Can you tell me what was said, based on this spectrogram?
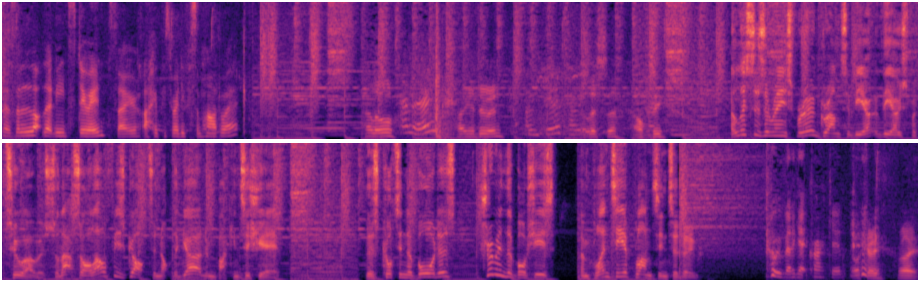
There's a lot that needs doing, so I hope he's ready for some hard work. Hello, Hello, how you doing? I'm good. How are you? Alyssa, Alfie. Alyssa's arranged for her gran to be out of the house for two hours, so that's all Alfie's got to knock the garden back into shape. There's cutting the borders, trimming the bushes, and plenty of planting to do. we better get cracking. Okay, right,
